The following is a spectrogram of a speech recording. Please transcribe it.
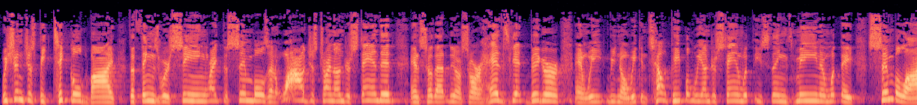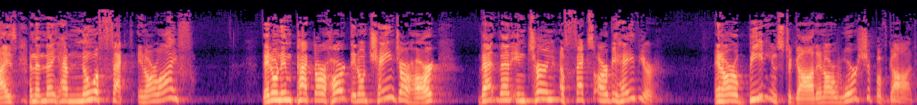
We shouldn't just be tickled by the things we're seeing, right? The symbols and wow, just trying to understand it. And so that, you know, so our heads get bigger and we, you know, we can tell people we understand what these things mean and what they symbolize. And then they have no effect in our life. They don't impact our heart. They don't change our heart. That, that in turn affects our behavior and our obedience to God and our worship of God.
